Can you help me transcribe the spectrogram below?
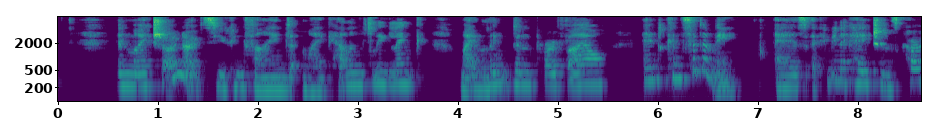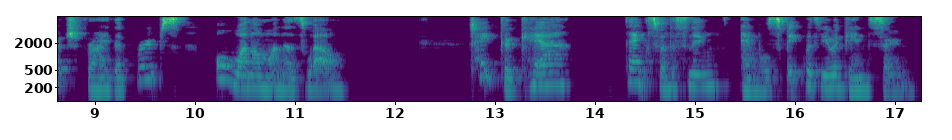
In my show notes, you can find my Calendly link, my LinkedIn profile, and consider me as a communications coach for either groups or one on one as well. Take good care. Thanks for listening, and we'll speak with you again soon.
